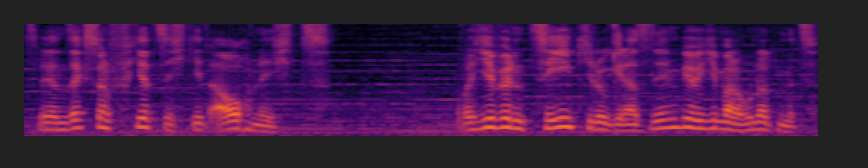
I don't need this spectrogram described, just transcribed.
Das wären 46. Geht auch nicht. Aber hier würden 10 Kilo gehen. Also nehmen wir hier mal 100 mit.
